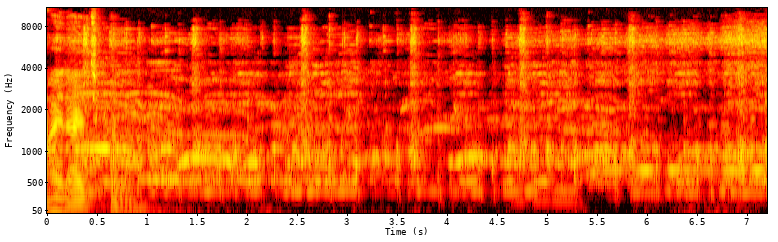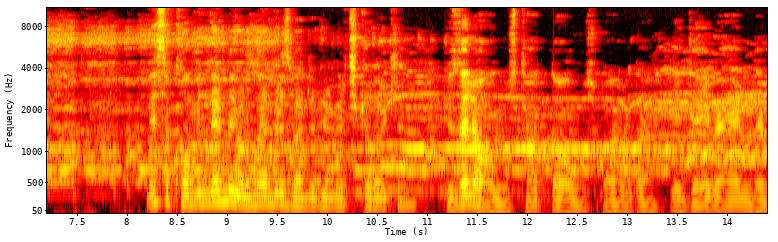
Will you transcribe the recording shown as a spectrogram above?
ayrı ayrı çıkalım. Neyse kombinlerini de yorumlayabiliriz bence bir bir çıkarken. Güzel olmuş, tatlı olmuş bu arada. Lidya'yı beğendim.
